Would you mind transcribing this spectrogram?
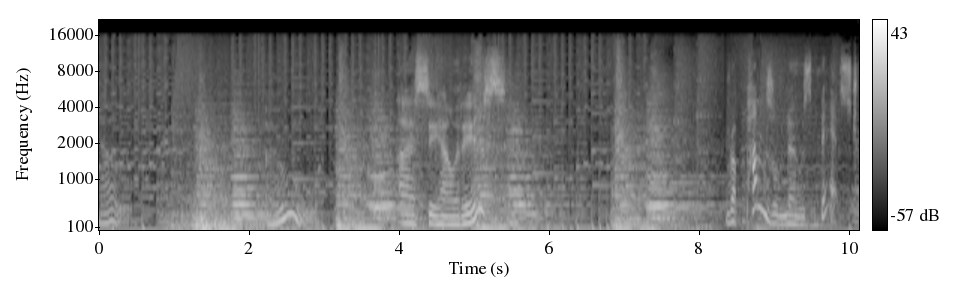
No. Oh. I see how it is. Rapunzel knows best.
